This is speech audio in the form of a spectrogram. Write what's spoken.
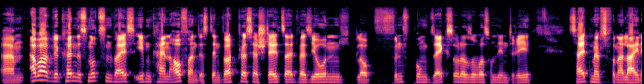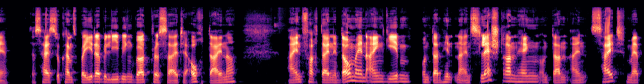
Ähm, aber wir können es nutzen, weil es eben kein Aufwand ist. Denn WordPress erstellt seit Version, ich glaube, 5.6 oder sowas um den Dreh, Sitemaps von alleine. Das heißt, du kannst bei jeder beliebigen WordPress-Seite, auch deiner, einfach deine Domain eingeben und dann hinten ein Slash dranhängen und dann ein Sitemap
